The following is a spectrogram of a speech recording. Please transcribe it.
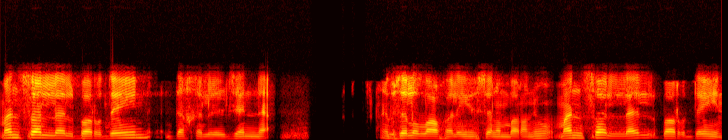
من صلى البردين دخل الجنة നബി സല്ലല്ലാഹു അലൈഹി വസല്ലം പറഞ്ഞു മൻ സല്ലൽ ബർദൈൻ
